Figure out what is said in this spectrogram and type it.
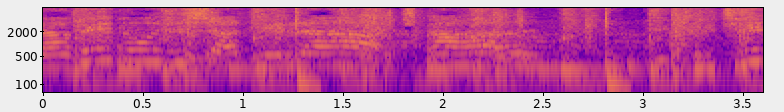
करावे दोर शाथे राजकाल। तुझे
